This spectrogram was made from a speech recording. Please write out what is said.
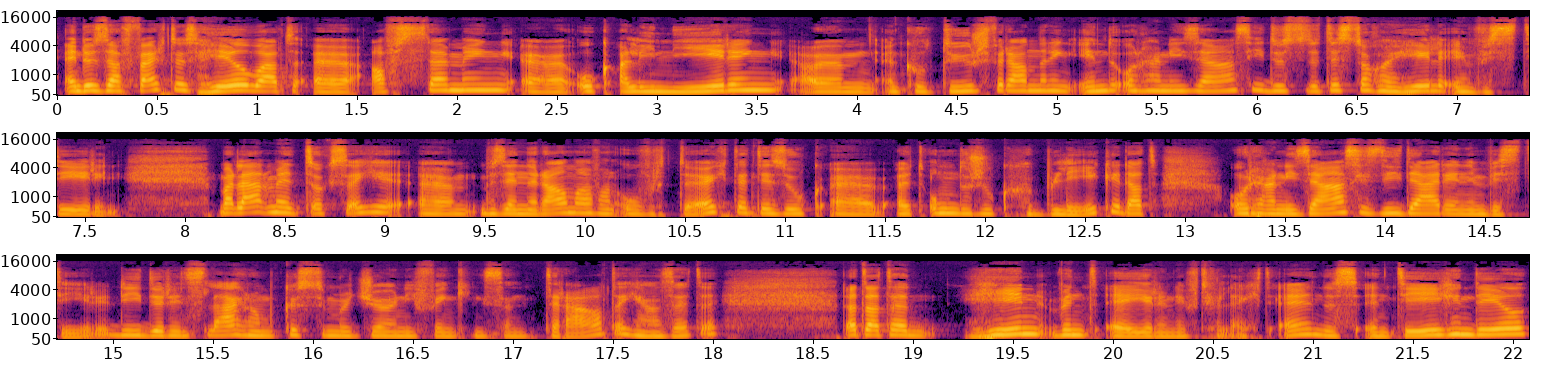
En dus dat vergt dus heel wat uh, afstemming, ook alignering, um, een cultuurverandering in de organisatie. Dus het is toch een hele investering. Maar laat mij toch zeggen, um, we zijn er allemaal van overtuigd. Het is ook uit onderzoek gebleken dat organisaties die daarin investeren, die erin slagen om customer journey thinking centraal te gaan zetten, dat dat dan geen windeieren heeft gelegd. Hè. Dus in tegendeel,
